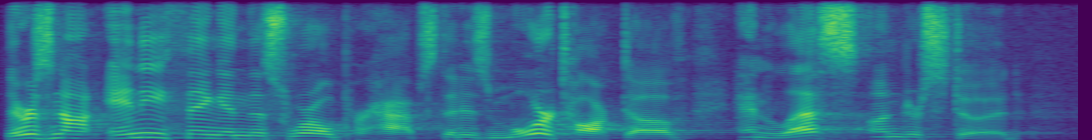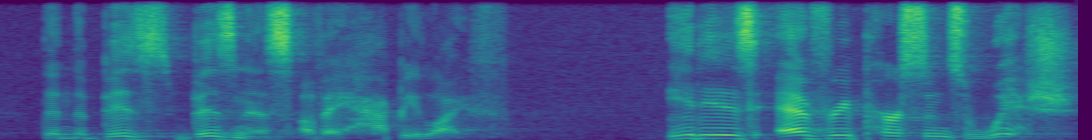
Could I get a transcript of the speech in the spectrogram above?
There is not anything in this world, perhaps, that is more talked of and less understood than the biz- business of a happy life. It is every person's wish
